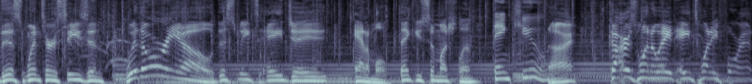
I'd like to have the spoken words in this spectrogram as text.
this winter season with Oreo, this week's AJ Animal. Thank you so much, Lynn. Thank you. All right, Cars 108, 824. That's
